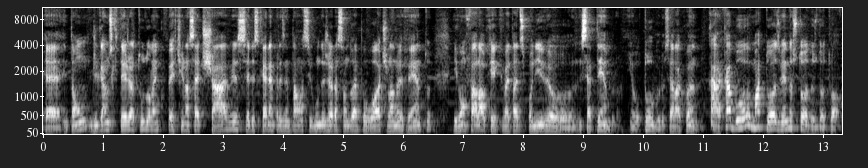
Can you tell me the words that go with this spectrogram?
É, então, digamos que esteja tudo lá em Cupertino, as sete chaves. Eles querem apresentar uma segunda geração do Apple Watch lá no evento e vão falar o quê? Que vai estar disponível em setembro, em outubro, sei lá quando. Cara, acabou, matou as vendas todas do atual.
